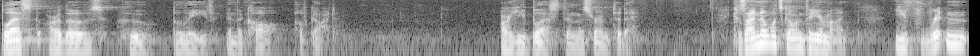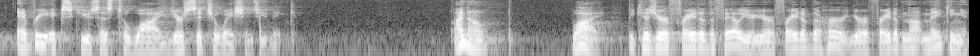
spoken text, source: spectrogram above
Blessed are those who believe in the call of God. Are you blessed in this room today? Because I know what's going through your mind. You've written every excuse as to why your situation's unique. I know. Why? Because you're afraid of the failure. You're afraid of the hurt. You're afraid of not making it.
